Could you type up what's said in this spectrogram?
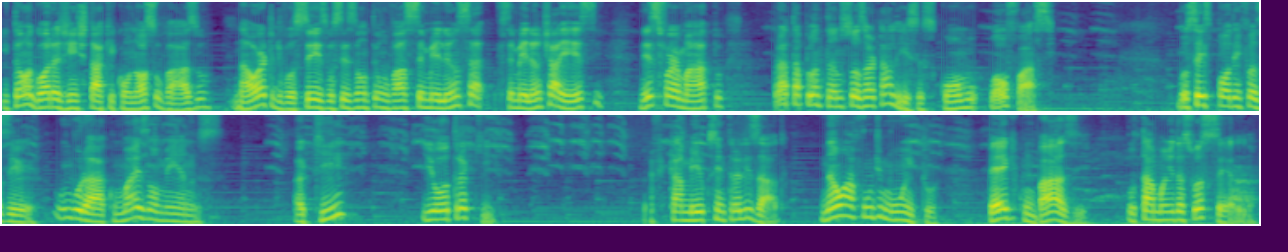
Então agora a gente está aqui com o nosso vaso. Na horta de vocês, vocês vão ter um vaso semelhante a esse, nesse formato, para estar tá plantando suas hortaliças, como o alface. Vocês podem fazer um buraco mais ou menos aqui e outro aqui, para ficar meio que centralizado. Não afunde muito, pegue com base o tamanho da sua célula.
